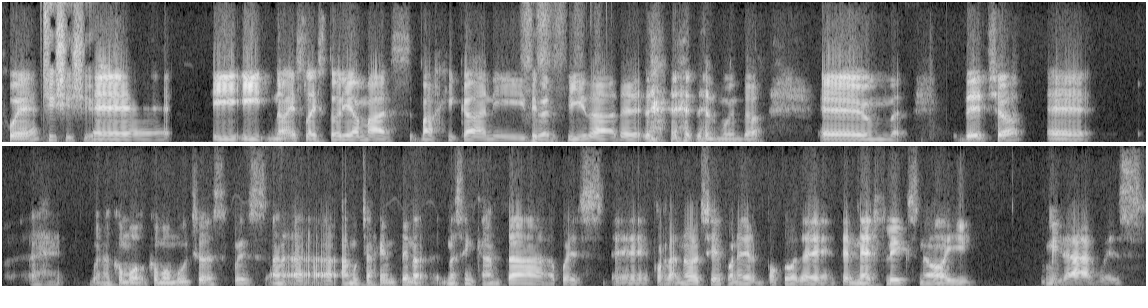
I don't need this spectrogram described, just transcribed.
fue. Sí, sí, sí. Eh, y, no es la historia más mágica ni divertida del mundo. Em, de hecho, eh, bueno, como, como muchos, pues a, mucha gente nos encanta, pues, eh, por la noche poner un poco de, Netflix, ¿no? Y mirar, pues,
